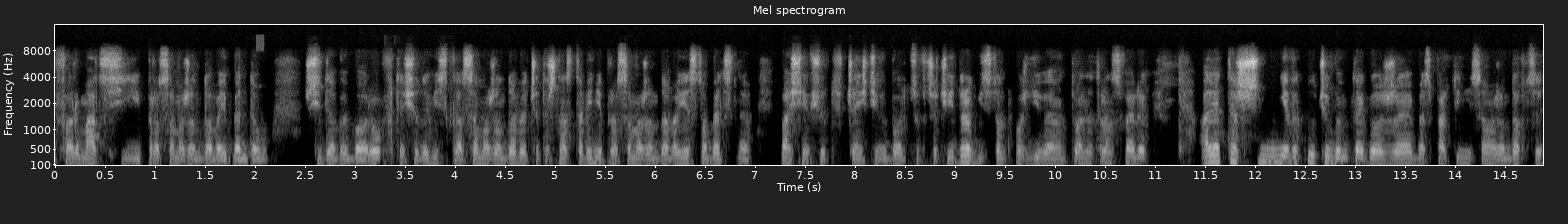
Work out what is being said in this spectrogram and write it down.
formacji prosamorządowej będą szli do wyborów. Te środowiska samorządowe, czy też nastawienie prosamorządowe jest obecne właśnie wśród części wyborców trzeciej drogi, stąd możliwe ewentualne transfery, ale też nie wykluczyłbym tego, że bezpartyjni samorządowcy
